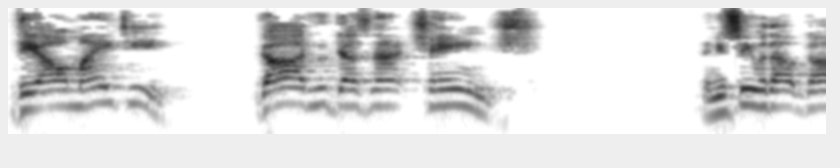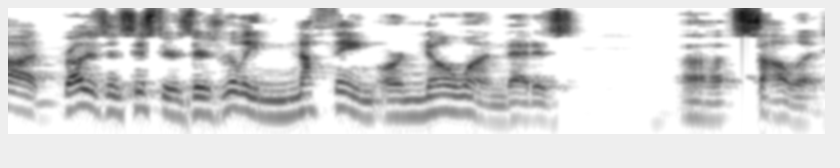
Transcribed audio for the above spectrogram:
the Almighty, God who does not change. And you see, without God, brothers and sisters, there's really nothing or no one that is uh, solid,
